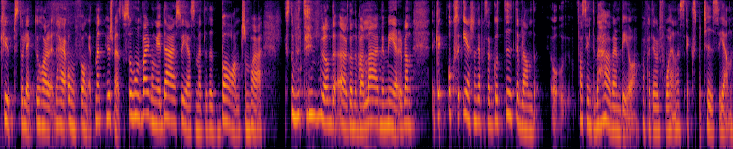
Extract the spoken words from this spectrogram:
kubstorlek, du har det här omfånget. Men hur som helst, så hon, varje gång jag är där så är jag som ett litet barn som bara står med tindrande ögon och bara lär mig mer. Ibland, jag kan också erkänna att jag faktiskt har gått dit ibland och- fast jag inte behöver en BH, bara för att jag vill få hennes expertis igen.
